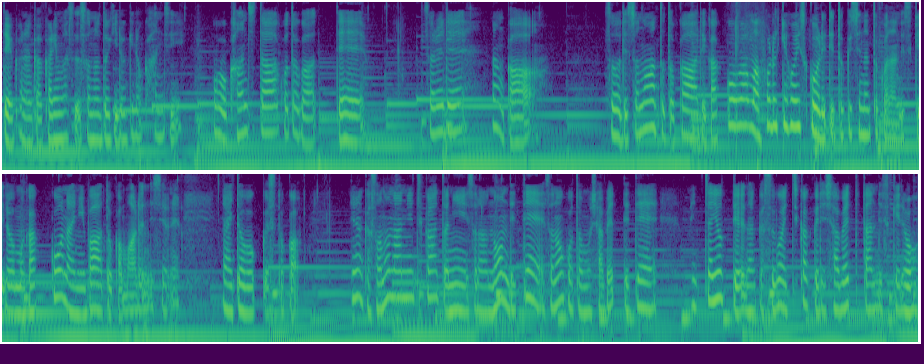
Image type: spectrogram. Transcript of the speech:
ていうかなんか分かります？そのドキドキの感じを感じたことがあってそれでなんかそうでその後とかで学校がまあフォルケホイスコールって特殊なとこなんですけど、まあ、学校内にバーとかもあるんですよね。ナイトボックスとか。でなんかその何日か後にその飲んでてその子とも喋っててめっちゃ酔ってなんかすごい近くで喋ってたんですけど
